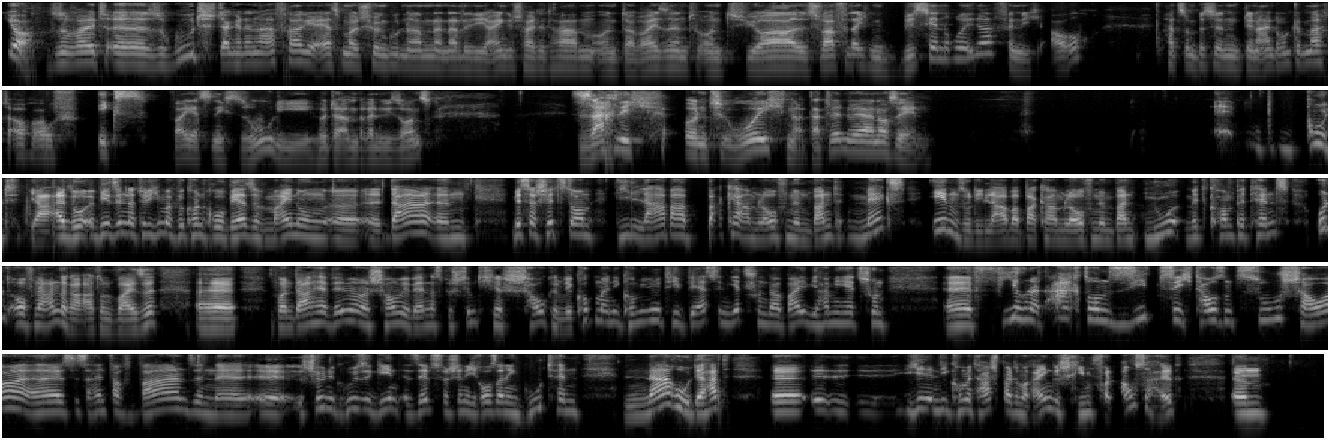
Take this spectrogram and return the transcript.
Ja, soweit, äh, so gut. Danke der Nachfrage. Erstmal schönen guten Abend an alle, die eingeschaltet haben und dabei sind. Und ja, es war vielleicht ein bisschen ruhiger, finde ich auch. Hat so ein bisschen den Eindruck gemacht, auch auf X war jetzt nicht so die Hütte am Brennen wie sonst. Sachlich und ruhig, na, das werden wir ja noch sehen. Gut, ja, also wir sind natürlich immer für kontroverse Meinungen äh, äh da. Ähm, Mr. Shitstorm, die Laberbacke am laufenden Band. Max, ebenso die Laberbacke am laufenden Band, nur mit Kompetenz und auf eine andere Art und Weise. Äh, von daher werden wir mal schauen, wir werden das bestimmt hier schaukeln. Wir gucken mal in die Community, wer ist denn jetzt schon dabei? Wir haben hier jetzt schon äh, 478.000 Zuschauer. Äh, es ist einfach Wahnsinn. Äh, schöne Grüße gehen selbstverständlich raus an den guten Naru. Der hat hier in die Kommentarspalte mal reingeschrieben von außerhalb. Ähm,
